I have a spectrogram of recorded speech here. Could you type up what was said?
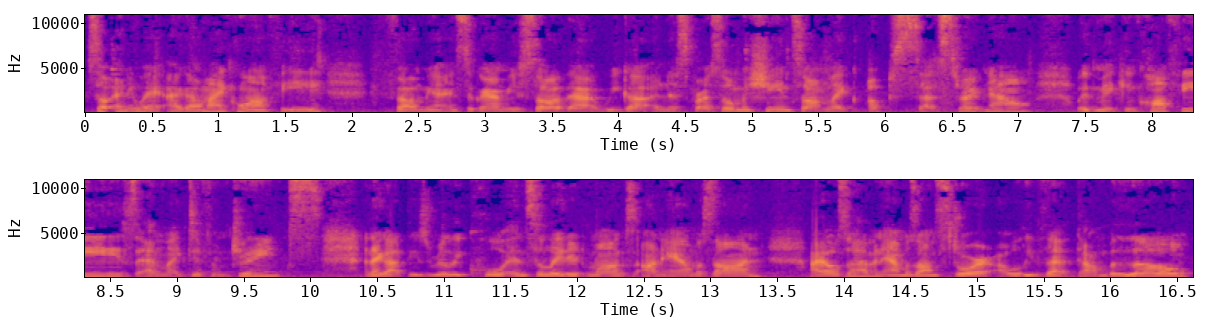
So anyway, I got my coffee followed me on Instagram, you saw that we got an espresso machine. So I'm like obsessed right now with making coffees and like different drinks. And I got these really cool insulated mugs on Amazon. I also have an Amazon store. I will leave that down below.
